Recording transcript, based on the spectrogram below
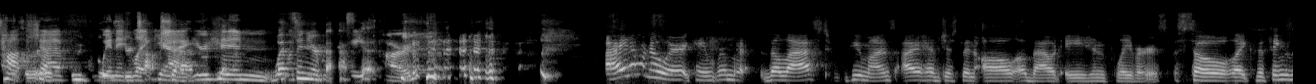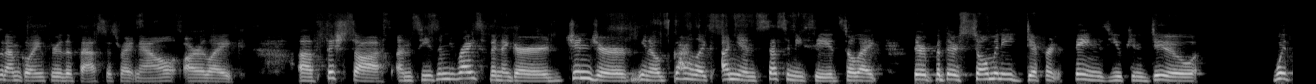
top or- or chef, food win it. your Like, yeah, chef. you're hidden. what's in your basket card. I don't know where it came from, but the last few months I have just been all about Asian flavors. So, like the things that I'm going through the fastest right now are like uh, fish sauce, unseasoned rice vinegar, ginger, you know, garlic, onions, sesame seeds. So, like there, but there's so many different things you can do with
